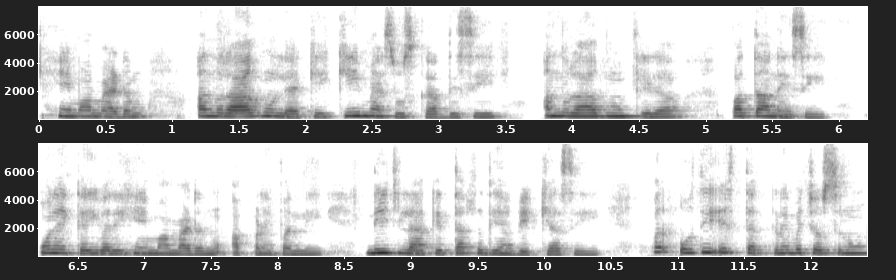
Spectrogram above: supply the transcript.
हेमा मैडम अनुराग ਨੂੰ ਲੈ ਕੇ ਕੀ ਮਹਿਸੂਸ ਕਰਦੀ ਸੀ ਅਨੁਰਾਗ ਨੂੰ ਕਿਹੜਾ ਪਤਾ ਨਹੀਂ ਸੀ ਉਹਨੇ ਕਈ ਵਾਰੀ ਹੇਮਾ ਮੈਡਮ ਨੂੰ ਆਪਣੇ ਪੰਨੀ ਨੀਚ ਲਾ ਕੇ ਤੱਕਦਿਆਂ ਵੇਖਿਆ ਸੀ ਪਰ ਉਹਦੀ ਇਸ ਤੱਕਣੇ ਵਿੱਚ ਉਸ ਨੂੰ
